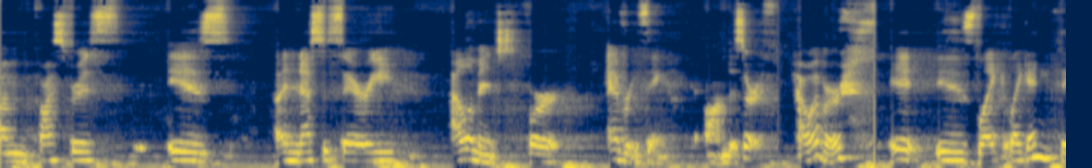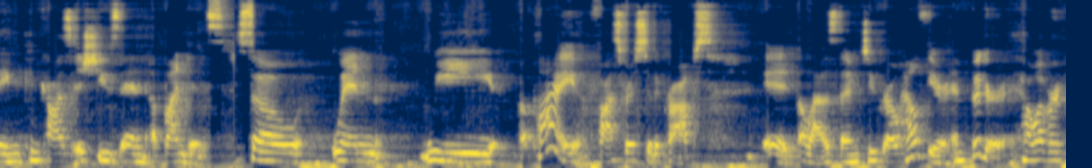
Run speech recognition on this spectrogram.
Um, phosphorus is a necessary element for everything on this earth. However, it is like like anything can cause issues in abundance. So when we apply phosphorus to the crops, it allows them to grow healthier and bigger. However,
